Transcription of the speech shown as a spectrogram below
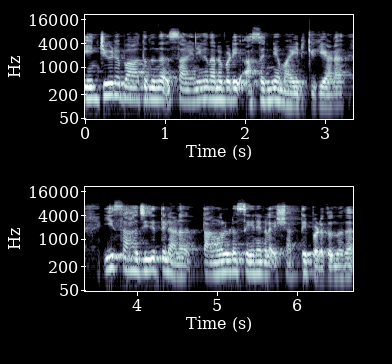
ഇന്ത്യയുടെ ഭാഗത്തു നിന്ന് സൈനിക നടപടി അസന്യമായിരിക്കുകയാണ്. ഈ സാഹചര്യത്തിലാണ് തങ്ങളുടെ സേനകളെ ശക്തിപ്പെടുത്തുന്നത്.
